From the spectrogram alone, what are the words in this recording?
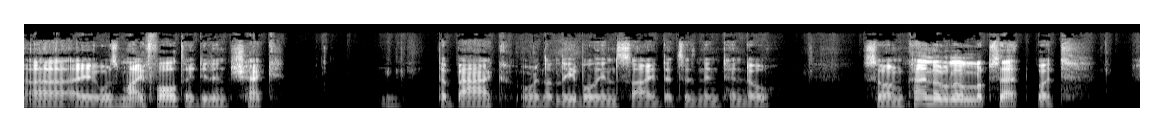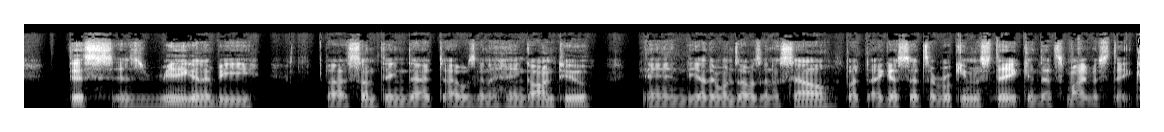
Uh, I, it was my fault. I didn't check the back or the label inside that says Nintendo. So I'm kind of a little upset, but this is really going to be uh, something that I was going to hang on to, and the other ones I was going to sell. But I guess that's a rookie mistake, and that's my mistake.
